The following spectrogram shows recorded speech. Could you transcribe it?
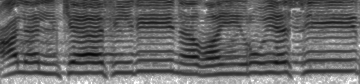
على الكافرين غير يسير.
